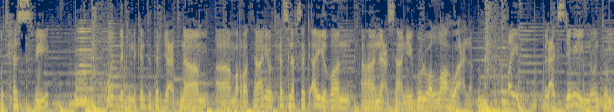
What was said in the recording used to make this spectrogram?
وتحس فيه. ودك إنك أنت ترجع تنام آه، مرة ثانية وتحس نفسك أيضا آه، نعسان. يقول والله أعلم. طيب بالعكس جميل إنه أنتم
